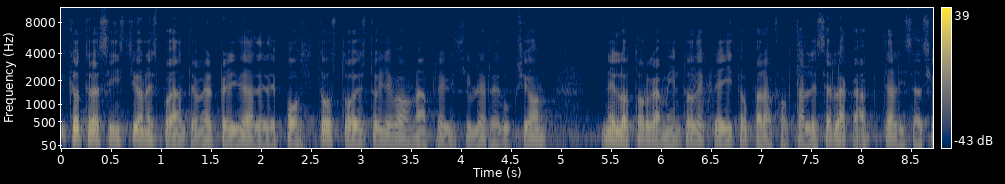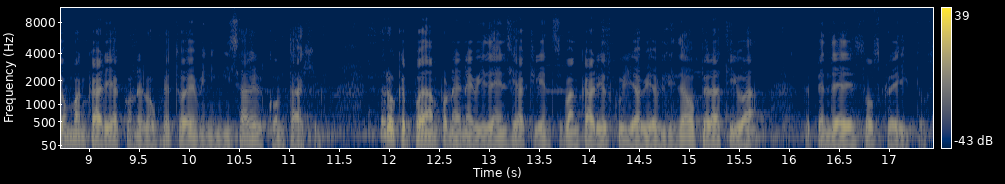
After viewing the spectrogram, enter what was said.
y que otras instituciones puedan temer pérdida de depósitos. Todo esto lleva a una previsible reducción en el otorgamiento de crédito para fortalecer la capitalización bancaria con el objeto de minimizar el contagio, pero que puedan poner en evidencia a clientes bancarios cuya viabilidad operativa depende de esos créditos.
